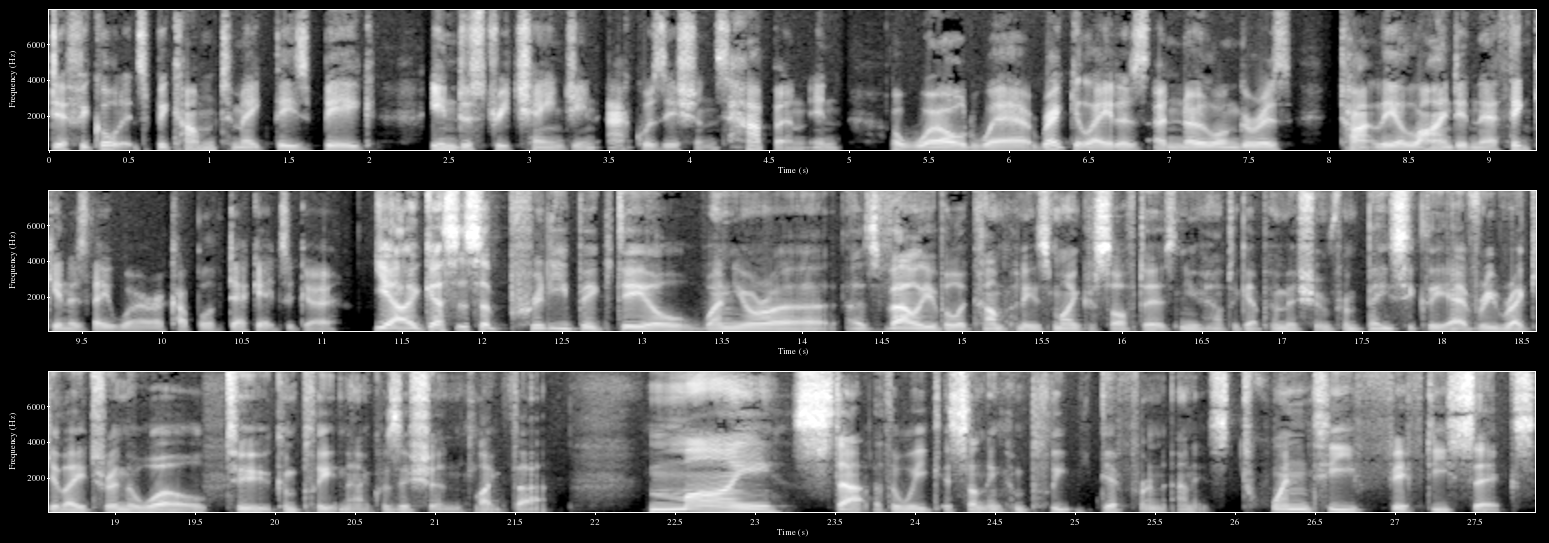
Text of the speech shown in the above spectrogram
difficult it's become to make these big industry changing acquisitions happen in a world where regulators are no longer as tightly aligned in their thinking as they were a couple of decades ago. Yeah, I guess it's a pretty big deal when you're a, as valuable a company as Microsoft is, and you have to get permission from basically every regulator in the world to complete an acquisition like that. My stat of the week is something completely different, and it's 2056.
